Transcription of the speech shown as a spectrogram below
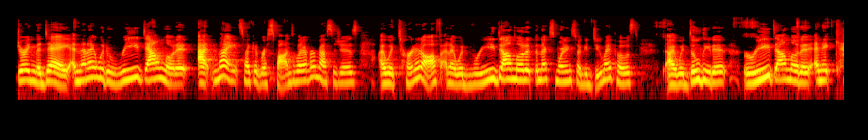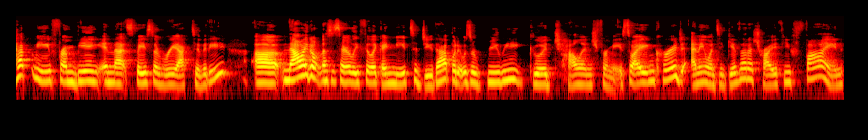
during the day. And then I would re download it at night so I could respond to whatever messages. I would turn it off and I would re download it the next morning so I could do my post. I would delete it, re download it. And it kept me from being in that space of reactivity. Uh, now I don't necessarily feel like I need to do that, but it was a really good challenge for me. So I encourage anyone to give that a try. If you find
